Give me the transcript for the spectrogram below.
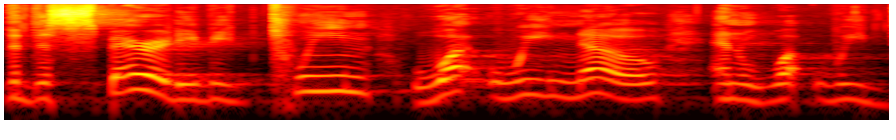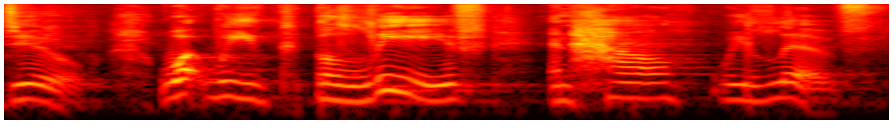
The disparity between what we know and what we do, what we believe and how we live.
